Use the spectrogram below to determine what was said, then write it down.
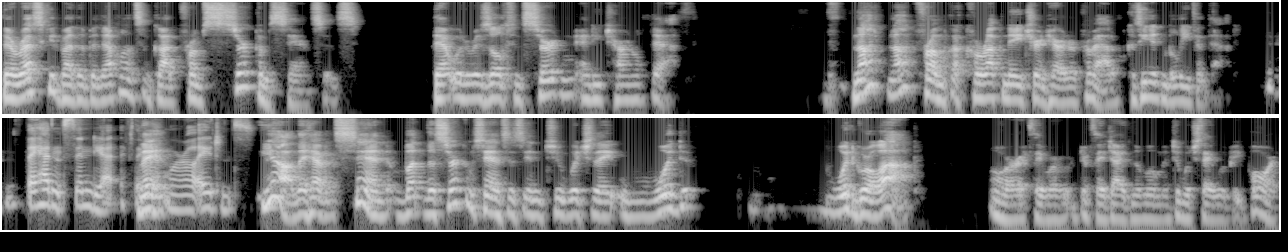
They're rescued by the benevolence of God from circumstances that would result in certain and eternal death. Not not from a corrupt nature inherited from Adam, because he didn't believe in that. Mhm. They hadn't sinned yet if they, They- weren't moral agents. yeah, they haven't sinned, but the circumstances into which they would would grow up, or if they were if they died in the womb into which they would be born,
